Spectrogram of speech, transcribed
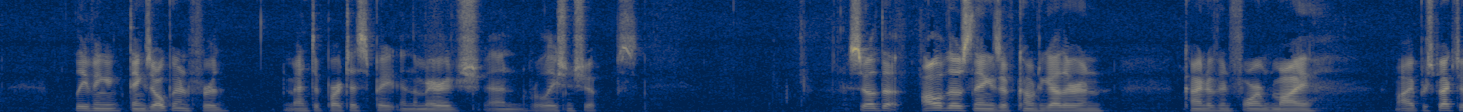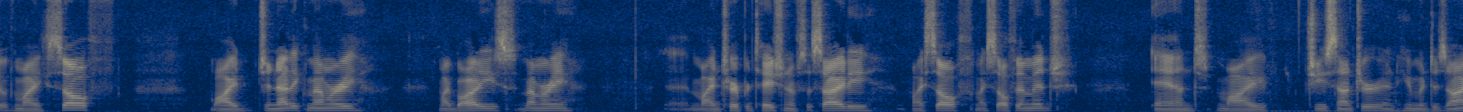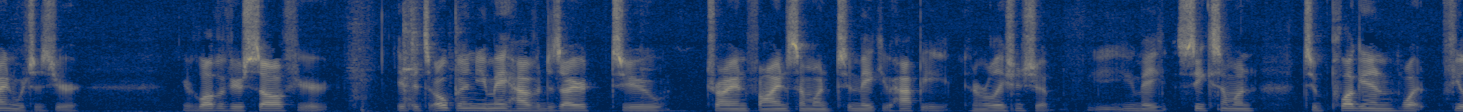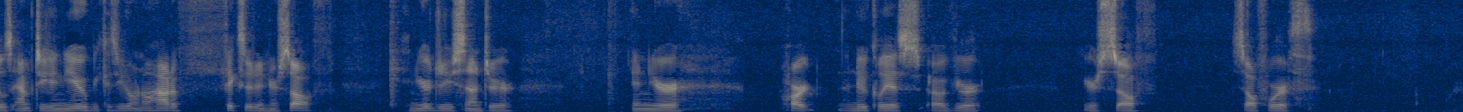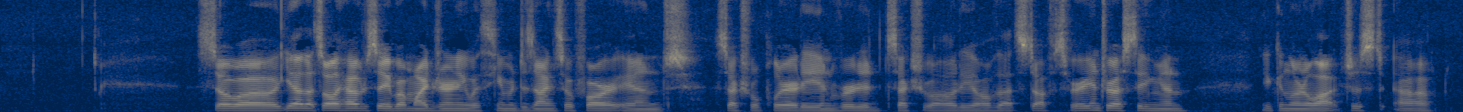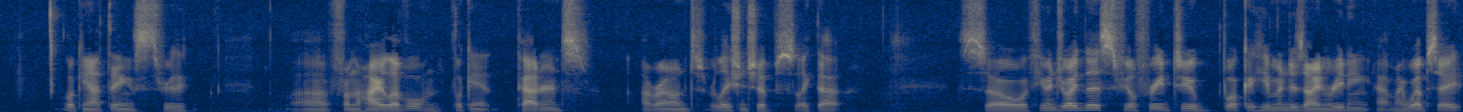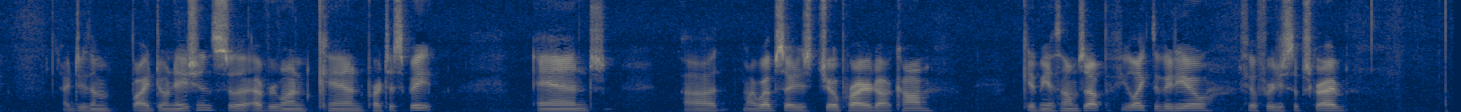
leaving things open for men to participate in the marriage and relationships. So the all of those things have come together and kind of informed my my perspective, of myself, my genetic memory, my body's memory, uh, my interpretation of society, myself, my self-image, and my G center in human design, which is your your love of yourself, your if it's open, you may have a desire to try and find someone to make you happy in a relationship. You may seek someone to plug in what feels empty in you because you don't know how to fix it in yourself, in your G center, in your heart, the nucleus of your your self self worth. So, uh, yeah, that's all I have to say about my journey with human design so far and sexual polarity, inverted sexuality, all of that stuff. It's very interesting and you can learn a lot just uh, looking at things through the, uh, from the higher level and looking at patterns around relationships like that. So, if you enjoyed this, feel free to book a human design reading at my website. I do them by donations so that everyone can participate. And uh, my website is joeprior.com. Give me a thumbs up if you like the video. Feel free to subscribe.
